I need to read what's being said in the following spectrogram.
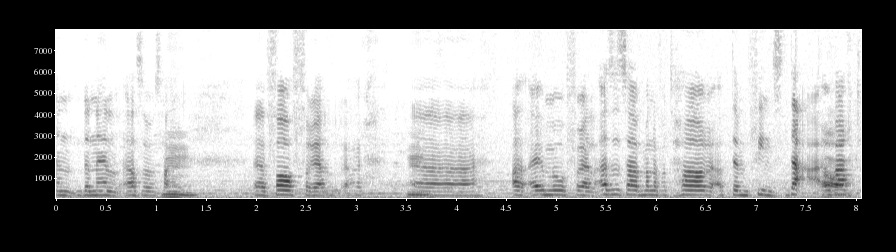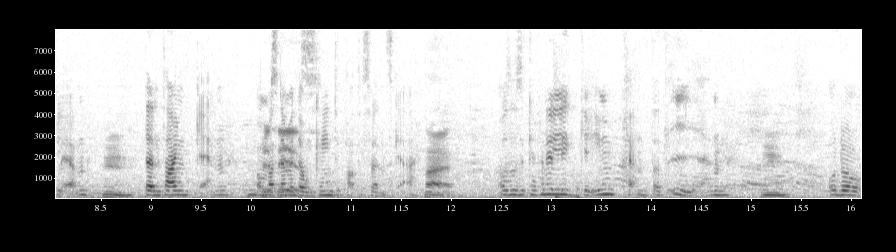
en, den äldre, alltså så här, Mm. eh, farföräldrar. eh, äh, morföräldrar. Alltså så att man har fått höra att den finns där, Ja. verkligen. Mm. Den tanken. Om att nej, men de Precis. kan inte prata svenska. Nej. Och sen så kanske det ligger inpräntat i en. Mm. Och då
